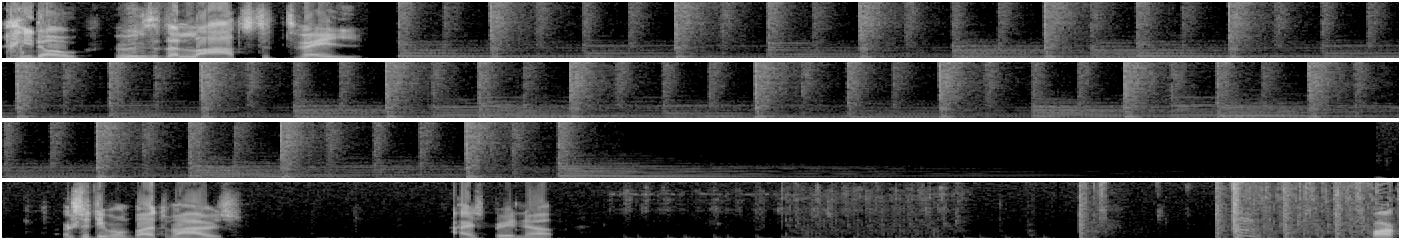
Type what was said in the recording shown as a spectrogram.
Guido, hun zijn de laatste twee. Er zit iemand buiten mijn huis. Hij is binnen. Fuck.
